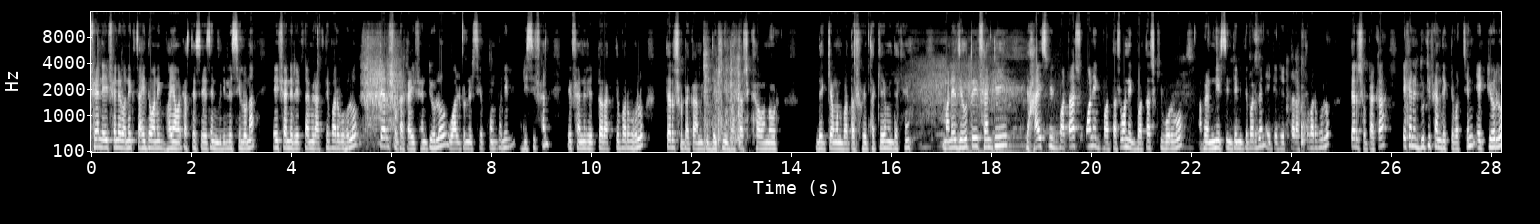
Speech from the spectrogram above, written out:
ফ্যান এই ফ্যানের অনেক চাহিদা, অনেক ভাই আমার কাছ থেকে চেয়েছেন মিডিলে ছিল না। এই ফ্যানের রেটটা আমি রাখতে পারব হলো তেরোশো টাকা। এই ফ্যানটি হলো ওয়ালটনের সেফ কোম্পানির ডিসি ফ্যান এই ফ্যানের রেটটা রাখতে পারব হলো তেরোশো টাকা। আমি একটু দেখি বাতাস খাওয়ানোর, দেখ কেমন বাতাস হয়ে থাকে, আমি দেখে। মানে যেহেতু এই ফ্যানটি হাই স্পিড বাতাস, অনেক বাতাস অনেক বাতাস কি বলব? আপনারা নিশ্চিন্তে নিতে পারবেন এইটা রেটটা রাখতে পারব হলো তেরোশো টাকা। এখানে দুটি ফ্যান দেখতে পাচ্ছেন। একটি হলো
